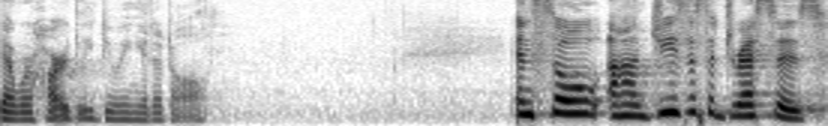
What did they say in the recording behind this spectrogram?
that we're hardly doing it at all. And so uh, Jesus addresses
